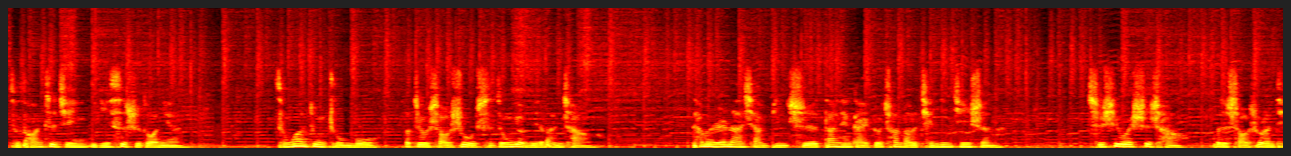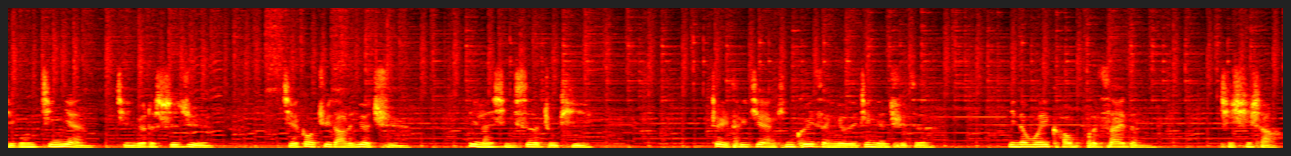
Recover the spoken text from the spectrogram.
组团至今已经四十多年，从万众瞩目到只有少数始终乐迷的捧场，他们仍然想秉持当年改革创造的前进精神，持续为市场或者少数人提供经验简约的诗句。结构巨大的乐曲，令人醒思的主题。这里推荐 King Crimson 乐队经典曲子《In the Wake of Poseidon》，请欣赏。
